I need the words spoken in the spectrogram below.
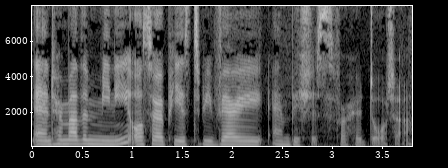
and her mother, Minnie, also appears to be very ambitious for her daughter.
